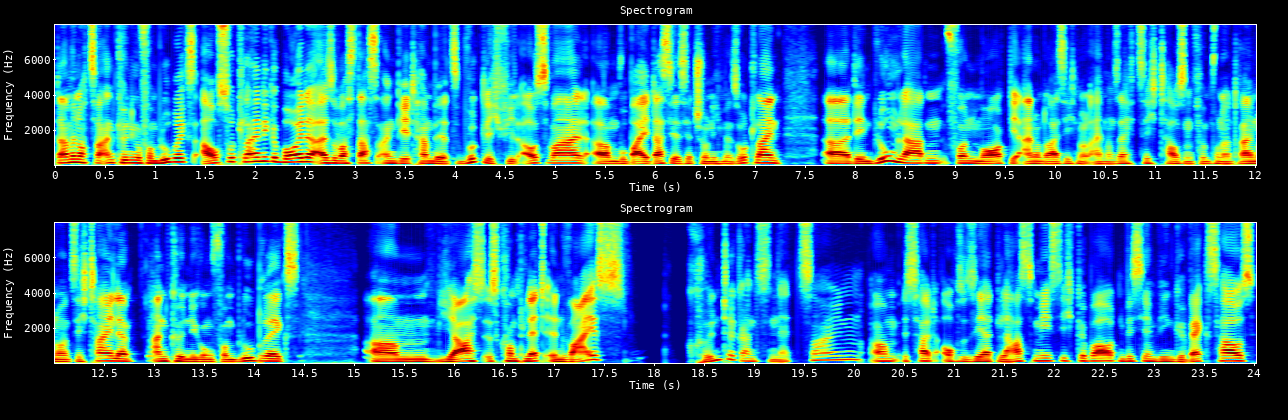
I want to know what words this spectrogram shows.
Da haben wir noch zwei Ankündigungen von Bluebricks, auch so kleine Gebäude. Also was das angeht, haben wir jetzt wirklich viel Auswahl. Ähm, wobei das hier ist jetzt schon nicht mehr so klein. Äh, den Blumenladen von Morg, die 31061, 1593 Teile. Ankündigung von Bluebricks. Ähm, ja, es ist komplett in weiß könnte ganz nett sein. Ähm, ist halt auch sehr glasmäßig gebaut, ein bisschen wie ein Gewächshaus.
